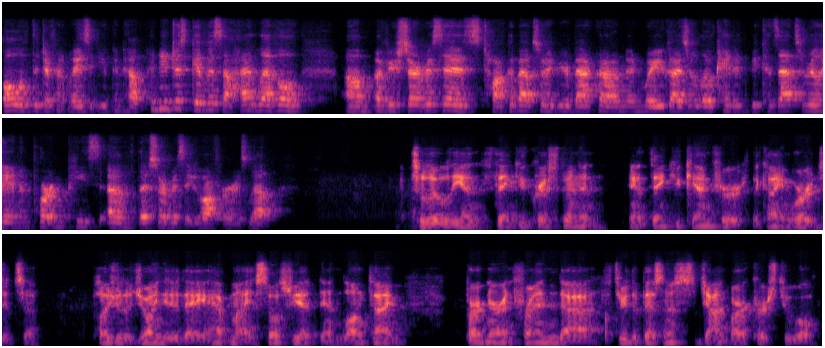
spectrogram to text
all of the different ways that you can help, can you just give us a high level um, of your services, talk about sort of your background and where you guys are located, because that's really an important piece of the service that you offer as well. Absolutely. And thank you, Kristen. And, and thank you, Ken, for the kind words. It's a pleasure to join you today. I have my associate and longtime partner and friend uh, through the business, John Barkhurst, who will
